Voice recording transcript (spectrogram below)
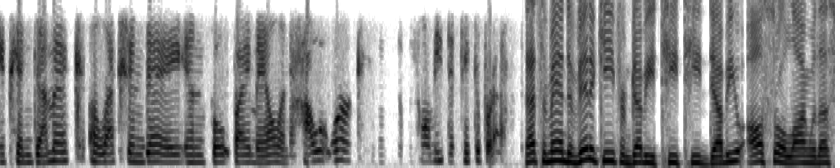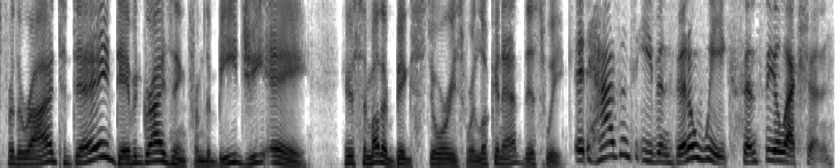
a pandemic election day, and vote by mail, and how it works tell me to take a breath. That's Amanda Vinicky from WTTW. Also along with us for the ride today, David Greising from the BGA. Here's some other big stories we're looking at this week. It hasn't even been a week since the election,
